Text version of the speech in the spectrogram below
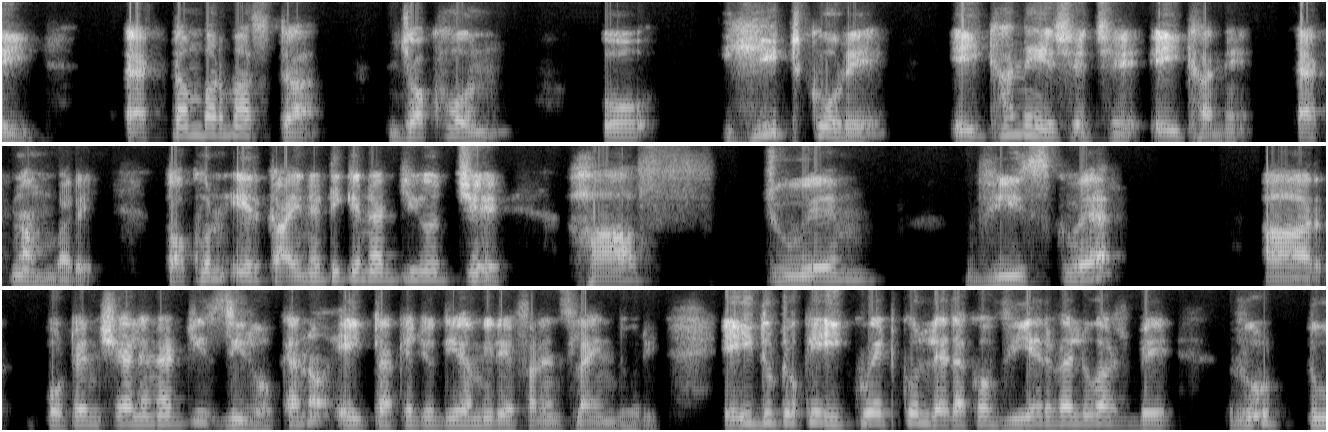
এই এক নাম্বার মাছটা যখন ও হিট করে এইখানে এসেছে, এইখানে, এক নম্বরে। তখন এর কাইনেটিক এনার্জি হচ্ছে half two m v square আর পোটেনশিয়াল এনার্জি জিরো কেন? এইটাকে যদি আমি রেফারেন্স লাইন ধরি। এই দুটোকে ইকুয়েট করলে, দেখো ভি এর ভ্যালু আসবে রুট টু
